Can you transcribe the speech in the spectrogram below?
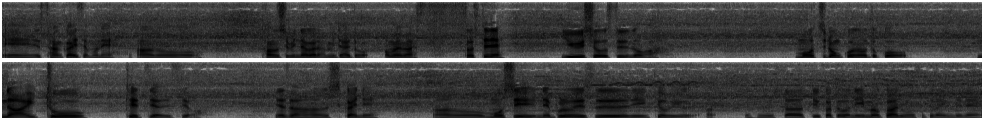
えー、3回戦もね、あのー、楽しみながら見たいと思います。そしてね、優勝するのは、もちろんこの男、内藤哲也ですよ。皆さん、しっかりね、あの、もしね、プロレスに興味がしたっていう方はね、今からでも遅くないんでね、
